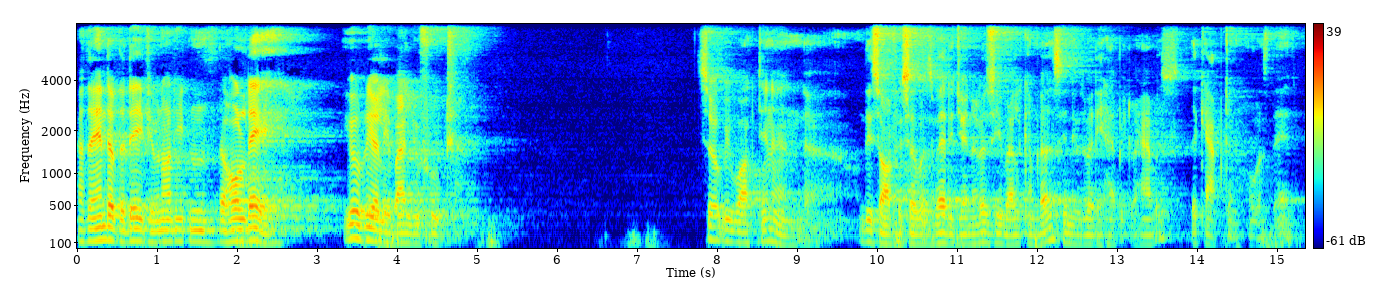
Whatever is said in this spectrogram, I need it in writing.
at the end of the day, if you've not eaten the whole day, you really value food. So we walked in and uh, this officer was very generous, he welcomed us and he was very happy to have us, the captain who was there.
